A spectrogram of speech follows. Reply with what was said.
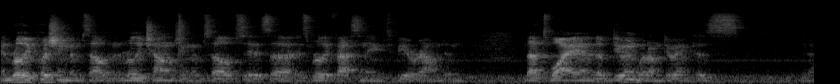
and really pushing themselves and really challenging themselves is uh, is really fascinating to be around and that's why I ended up doing what I'm doing because you know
